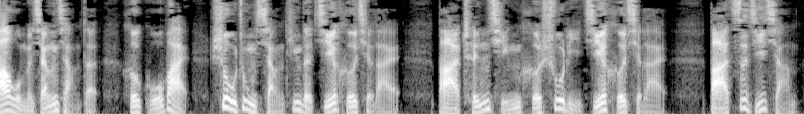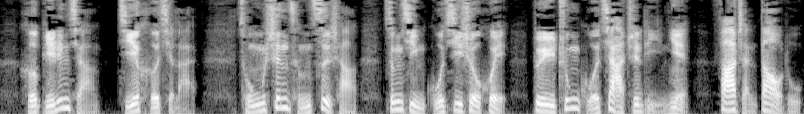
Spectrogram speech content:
把我们想讲的和国外受众想听的结合起来，把陈情和说理结合起来，把自己讲和别人讲结合起来，从深层次上增进国际社会对中国价值理念、发展道路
